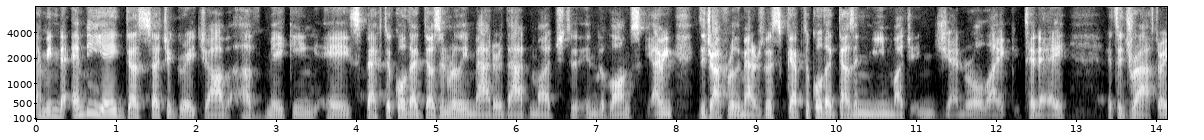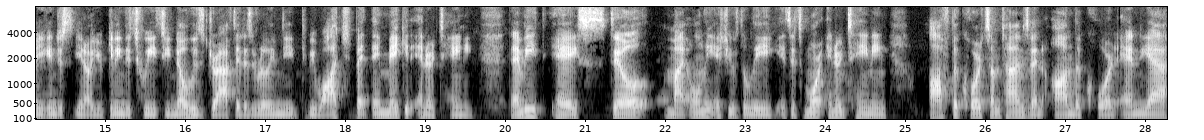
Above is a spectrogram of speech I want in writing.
I mean, the NBA does such a great job of making a spectacle that doesn't really matter that much to, in the long. I mean, the draft really matters, but skeptical that doesn't mean much in general. Like today, it's a draft, right? You can just, you know, you're getting the tweets, you know who's drafted. Does it really need to be watched? But they make it entertaining. The NBA still, my only issue with the league is it's more entertaining off the court sometimes than on the court. And yeah,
